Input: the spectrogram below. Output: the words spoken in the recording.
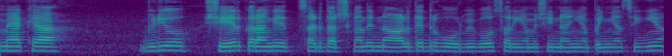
ਮੈਂ ਕਿਹਾ ਵੀਡੀਓ ਸ਼ੇਅਰ ਕਰਾਂਗੇ ਸਾਡੇ ਦਰਸ਼ਕਾਂ ਦੇ ਨਾਲ ਤੇ ਇਧਰ ਹੋਰ ਵੀ ਬਹੁਤ ਸਾਰੀਆਂ ਮਸ਼ੀਨਾਂ ਆਈਆਂ ਪਈਆਂ ਸੀਗੀਆਂ।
